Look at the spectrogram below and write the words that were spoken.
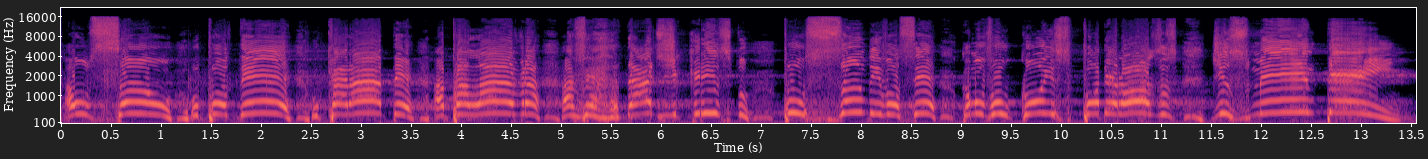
a unção, o poder, o caráter, a palavra, a verdade de Cristo pulsando em você como vulcões poderosos desmentem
